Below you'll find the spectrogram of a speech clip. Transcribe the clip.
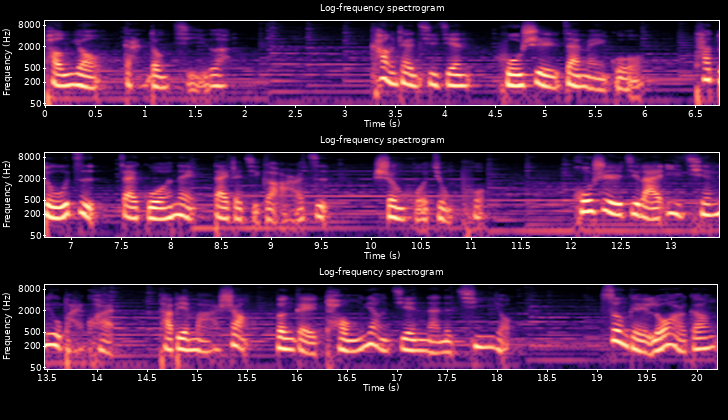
朋友感动极了。抗战期间，胡适在美国，他独自在国内带着几个儿子，生活窘迫。胡适寄来一千六百块，他便马上分给同样艰难的亲友，送给罗尔刚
